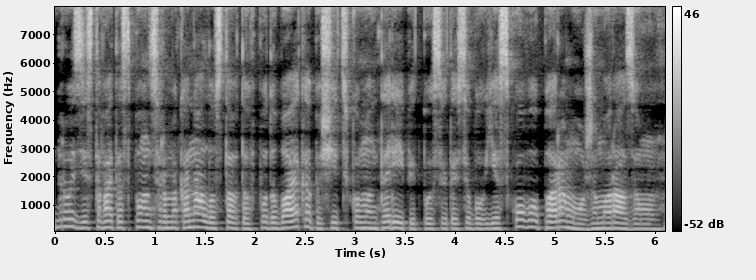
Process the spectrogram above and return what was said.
Друзі, ставайте спонсорами каналу, ставте вподобайки, пишіть коментарі, підписуйтесь обов'язково. Переможемо разом.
